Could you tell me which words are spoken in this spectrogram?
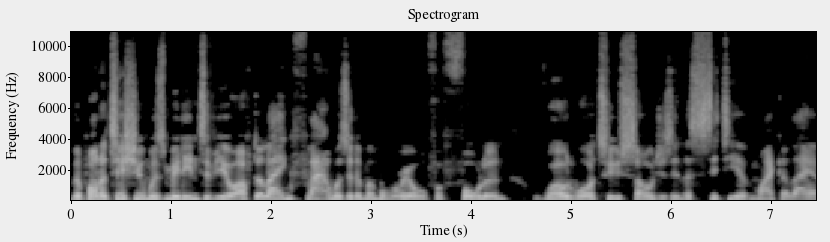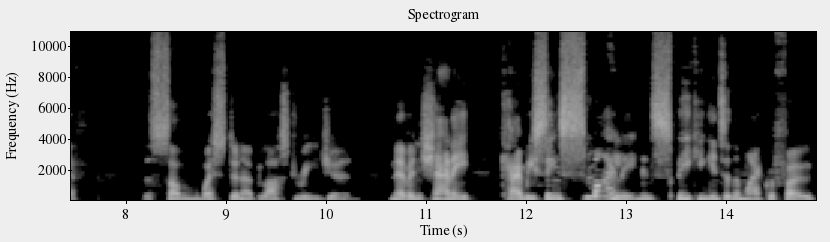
The politician was mid interview after laying flowers at a memorial for fallen World War II soldiers in the city of Mykolaiv, the southern western Oblast region. Nevin Shani can be seen smiling and speaking into the microphone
